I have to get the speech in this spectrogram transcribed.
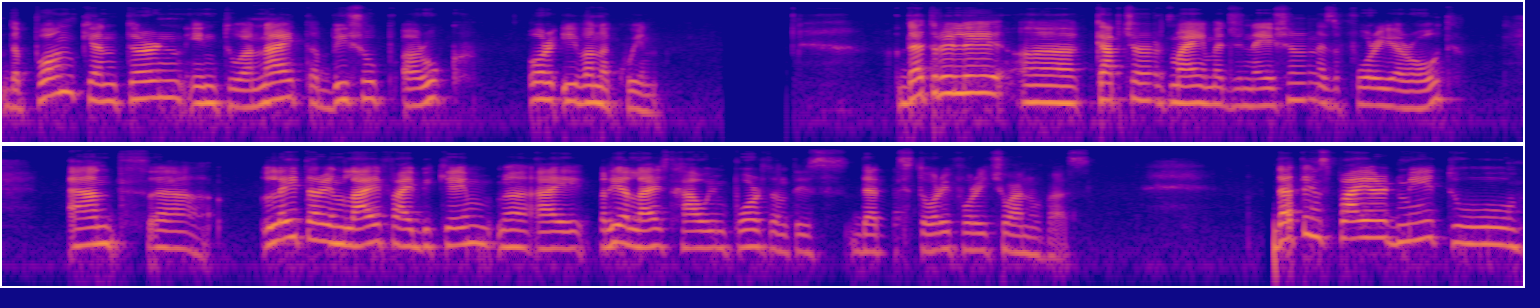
The pawn can turn into a knight, a bishop, a rook, or even a queen. That really uh, captured my imagination as a four-year-old. And uh, later in life, I became, uh, I realized how important is that story for each one of us that inspired me to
